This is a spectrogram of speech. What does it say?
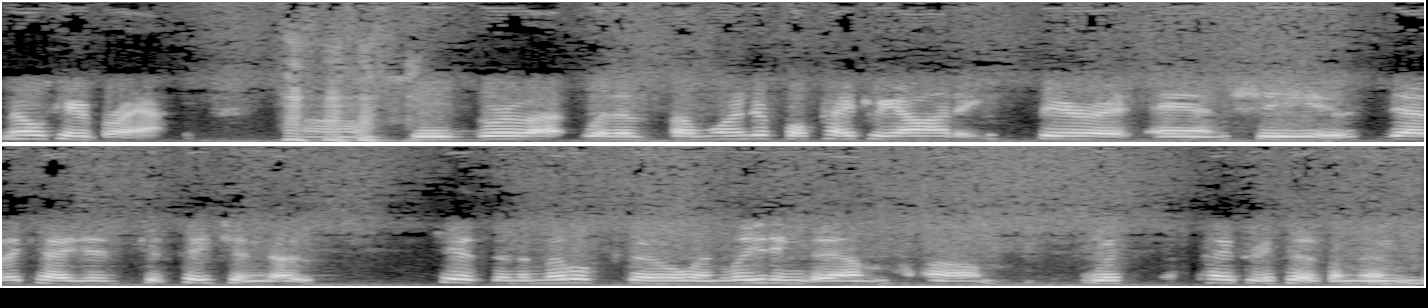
military brat um, she grew up with a, a wonderful patriotic spirit, and she is dedicated to teaching those kids in the middle school and leading them um, with patriotism in,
